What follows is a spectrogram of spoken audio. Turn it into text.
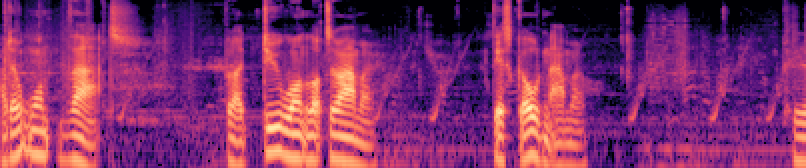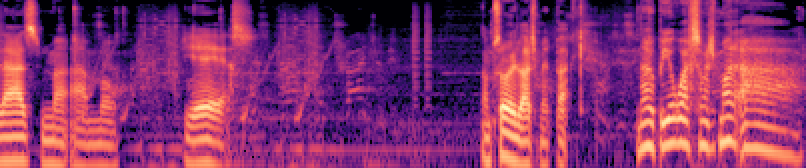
I don't want that. But I do want lots of ammo. This golden ammo. Plasma ammo. Yes. I'm sorry, large mid back. No, but you'll have so much money. Ah,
